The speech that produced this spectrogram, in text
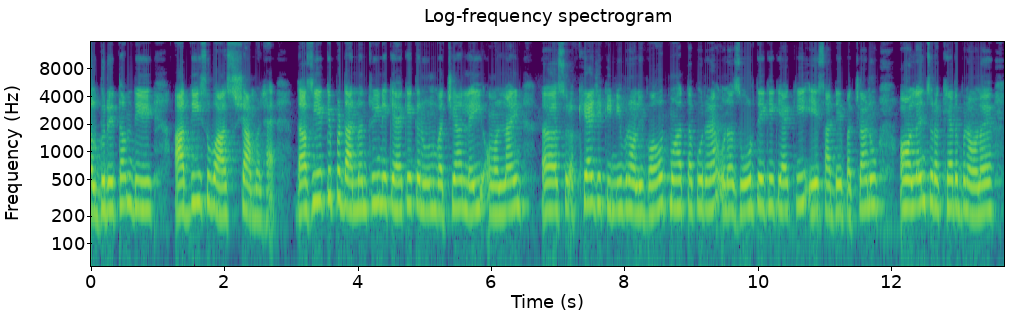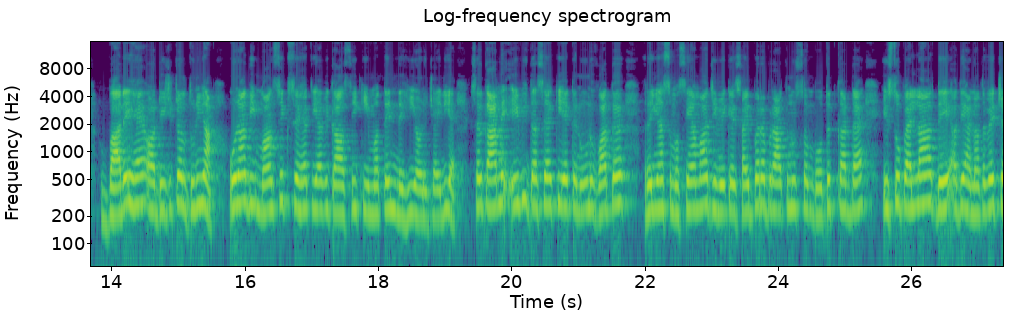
ਐਲਗੋਰਿਥਮ ਦੀ ਆਦਿ ਸੁਭਾਅ ਸ਼ਾਮਲ ਹੈ। ਦੱਸੀਏ ਕਿ ਪ੍ਰਧਾਨ ਮੰਤਰੀ ਨੇ ਕਿਹਾ ਕਿ ਕਾਨੂੰਨ ਬੱਚਿਆਂ ਲਈ ਆਨਲਾਈਨ ਸੁਰੱਖਿਆ ਯਕੀਨੀ ਬਣਾਉਣ ਲਈ ਬਹੁਤ ਮਹੱਤਵਪੂਰਨ ਹੈ। ਉਹਨਾਂ ਜ਼ੋਰ ਦੇ ਕੇ ਕਿਹਾ ਕਿ ਇਹ ਸਾਡੇ ਬੱਚਿਆਂ ਨੂੰ ਆਨਲਾਈਨ ਸੁਰੱਖਿਅਤ ਬਣਾਉਣਾ ਬਾਰੇ ਹੈ ਔਰ ਡਿਜੀਟਲ ਦੁਨੀਆ ਉਹਨਾਂ ਦੀ ਮਾਨਸਿਕ ਸਿਹਤ ਜਾਂ ਵਿਕਾਸ ਦੀ ਕੀਮਤ ਤੇ ਨਹੀਂ ਆਉਣੀ ਚਾਹੀਦੀ ਹੈ। ਸਰਕਾਰ ਨੇ ਇਹ ਵੀ ਦੱਸਿਆ ਕਿ ਇਹ ਕਾਨੂੰਨ ਵੱਧ ਰਹੀਆਂ ਸਮੱਸਿਆਵਾਂ ਜਿਵੇਂ ਕਿ ਸਾਈਬਰ ਅਪਰਾਧ ਨੂੰ ਸੰਬੋਧਿਤ ਕਰਦਾ ਹੈ। ਇਸ ਤੋਂ ਪਹਿਲਾਂ ਦੇ ਅਧਿਐਨਾਂ ਦੇ ਵਿੱਚ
